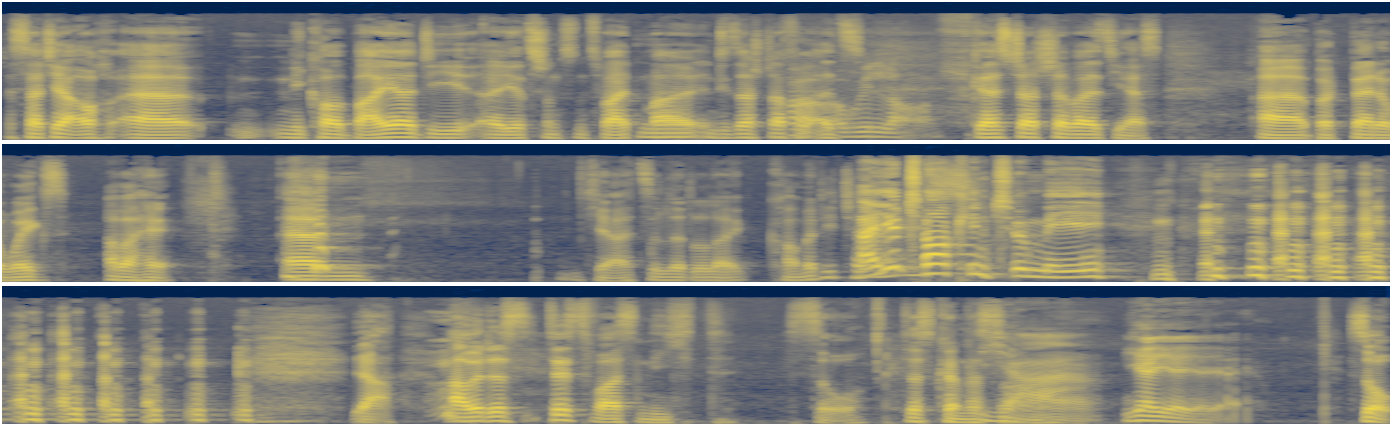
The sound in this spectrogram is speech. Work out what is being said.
Das hat ja auch äh, Nicole Bayer, die äh, jetzt schon zum zweiten Mal in dieser Staffel Oh, als we love. Guest Judge dabei ist, yes. Uh, but better wigs. Aber hey. Ähm, ja, it's a little like Comedy Are Challenge. you talking to me? Ja, aber das, das war es nicht. So, das können wir sagen. Ja, ja, ja, ja. So,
